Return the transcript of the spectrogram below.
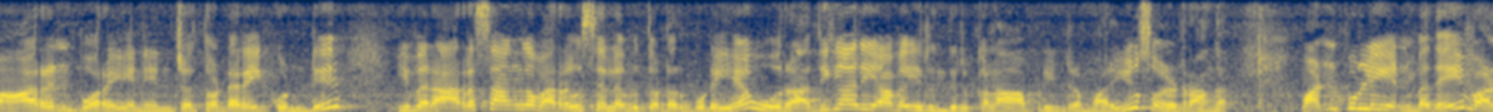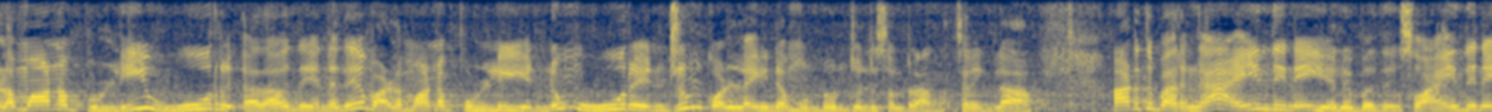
மாறன் பொறையன் என்ற தொடரை கொண்டு இவர் அரசாங்க வரவு செலவு தொடர்புடைய ஒரு அதிகாரியாக இருந்திருக்கலாம். அப்படின்ற மாதிரியும் சொல்கிறாங்க வன்புள்ளி என்பதை வளமான புள்ளி ஊர் அதாவது என்னது? வளமான புள்ளி என்னும் ஊர் என்றும் கொள்ள இடம் உண்டுன்னு சொல்லி சொல்கிறாங்க சரிங்களா? அடுத்து பாருங்கள் ஐந்தினை எழுபது. ஸோ ஐந்தினை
